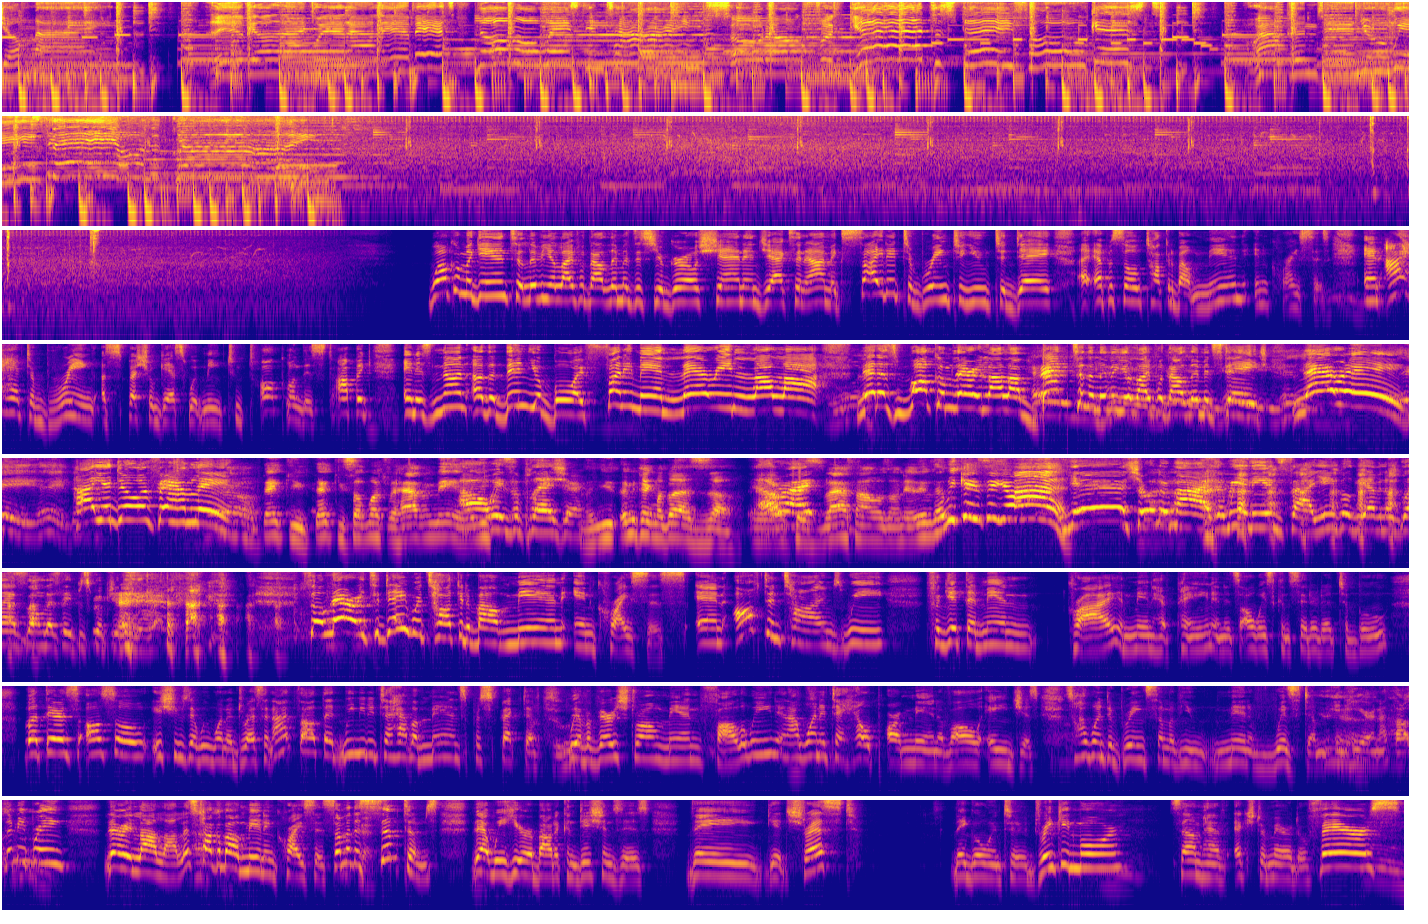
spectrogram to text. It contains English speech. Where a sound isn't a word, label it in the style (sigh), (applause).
your mind. Welcome again to Living Your Life Without Limits. It's your girl, Shannon Jackson. And I'm excited to bring to you today an episode talking about men in crisis. And I had to bring a special guest with me to talk on this topic, and it's none other than your boy, funny man Larry Lala. Let us welcome Larry Lala back to the Living Your Life Without Limits stage. Larry! Hey, hey. How you doing, family? Thank you. Thank you so much for having me. When you- Always a pleasure. You- let me take my glasses off. You All right. Last time I was on there, they was like, we can't see your eyes. Yeah, show them eyes. And we in the (laughs) inside. You ain't supposed to be having no glasses on unless they prescription anyway. (laughs) so, Larry, today we're talking about men in crisis. And oftentimes we forget that men cry and men have pain and it's always considered a taboo. But there's also issues that we want to address and i thought that we needed to have a man's perspective. We have a very strong men following and i wanted to help our men of all ages. So i wanted to bring some of you men of wisdom in here and i thought let me bring larry lala. Let's talk about men in crisis. Some of the symptoms mm-hmm. that we hear about of conditions is they get stressed they go into drinking more. Mm. Some have extramarital affairs.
